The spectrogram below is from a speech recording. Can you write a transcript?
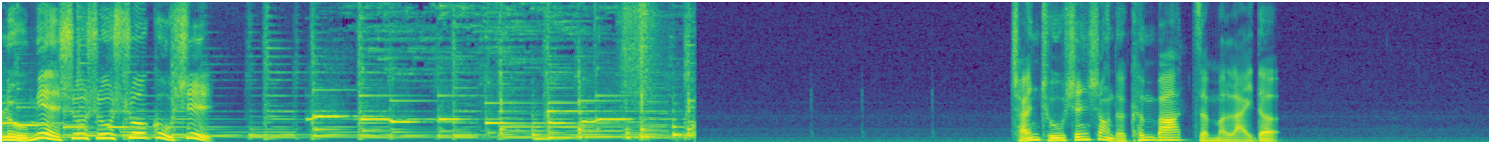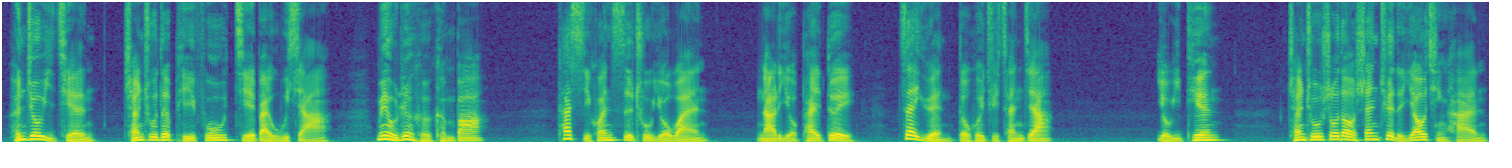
卤面叔叔说故事：蟾蜍身上的坑疤怎么来的？很久以前，蟾蜍的皮肤洁白无瑕，没有任何坑疤。它喜欢四处游玩，哪里有派对，再远都会去参加。有一天，蟾蜍收到山雀的邀请函。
